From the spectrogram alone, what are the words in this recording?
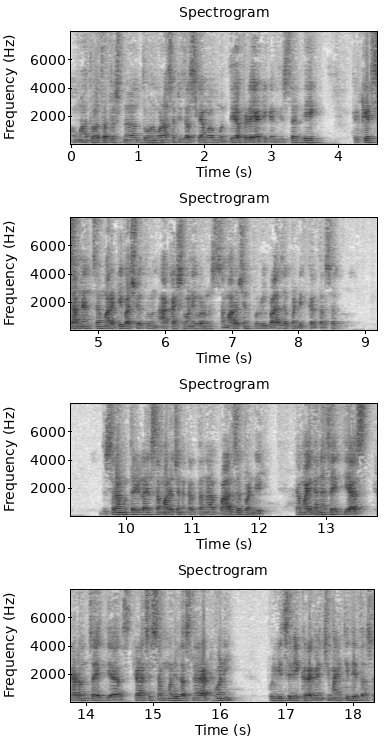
महत्त्वाचा प्रश्न दोन गुणासाठीच असल्यामुळे मुद्दे आपल्याला या ठिकाणी दिसतात. एक क्रिकेट सामन्यांचं मराठी भाषेतून आकाशवाणीवरून समालोचनपूर्वी बाळाजो पंडित करत असत. दुसरा मुद्दा आहे समालोचन करताना बाळाजो पंडित त्या मैदानाचा इतिहास खेळाडूंचा इतिहास खेळाशी संबंधित असणाऱ्या आठवणी पूर्वीचे विक्रम यांची माहिती देत असत.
